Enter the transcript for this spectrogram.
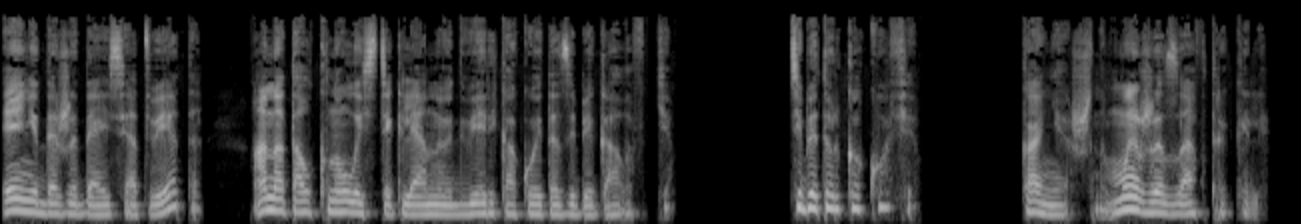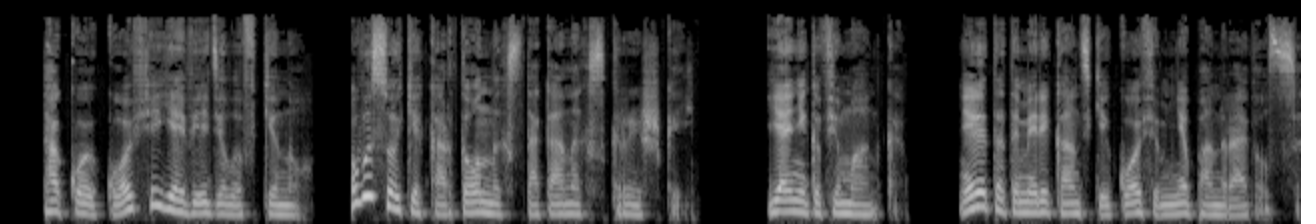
И, не дожидаясь ответа, она толкнула стеклянную дверь какой-то забегаловки. «Тебе только кофе?» «Конечно, мы же завтракали. Такой кофе я видела в кино, в высоких картонных стаканах с крышкой. Я не кофеманка. Этот американский кофе мне понравился.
